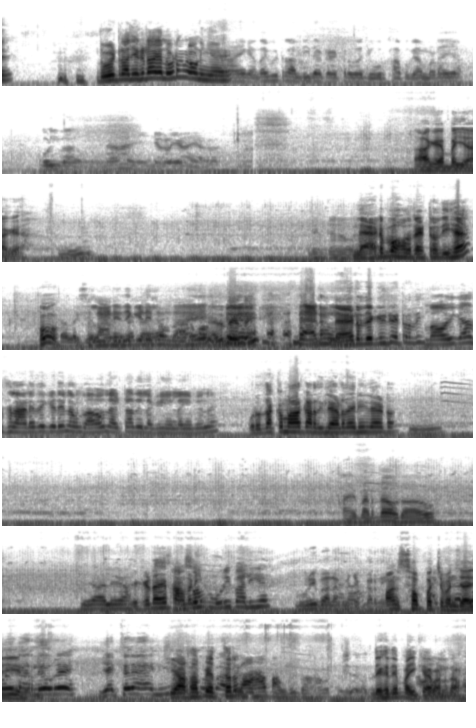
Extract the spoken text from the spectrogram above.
ਦੋ ਟਰਾਲੀਆਂ ਖੜਾ ਕੇ ਲੋਡ ਕਰਾਉਣੀਆਂ ਇਹ। ਐਂ ਕਹਿੰਦਾ ਵੀ ਟਰਾਲੀ ਦਾ ਟਰੈਕਟਰ ਦਾ ਜ਼ੋਰ ਖੱਪ ਗਿਆ ਮੜਾ ਜਾ ਗੋਲੀ ਵਾਂਗ ਨਾ ਨਾ ਨਿਕਲ ਜਾਣਾ ਯਾਰ ਆ ਗਿਆ ਬਈ ਆ ਗਿਆ। ਲਾਈਟ ਬਹੁਤ ਟਰੈਕਟਰ ਦੀ ਹੈ। ਹੋ। ਸਲਾਣੇ ਦੇ ਕਿਹੜੇ ਲਾਉਂਦਾ ਏ ਇਹਦੇ ਤੇ ਇਹਦੀ ਲਾਈਟ ਲਾਈਟ ਦੇ ਕਿਹੜੀ ਟਰੈਕਟਰ ਦੀ? ਮੈਂ ਉਹੀ ਕਹਿੰਦਾ ਸਲਾਣੇ ਦੇ ਕਿਹੜੇ ਲਾਉਂਦਾ? ਉਹ ਲਾਈਟਾਂ ਤੇ ਲੱਗੀਆਂ ਲਾਈ ਪਏ ਨੇ। ਉਰੇ ਤੱਕ ਮਾਰ ਕਰਦੀ ਲਾਈਟ ਦਾ ਨਹੀਂ ਲਾਈਟ। ਹਾਏ ਵੜਦਾ ਉਹਦਾ ਉਹ। ਲਿਆ ਲਿਆ। ਇਹ ਕਿਹੜਾ ਹੈ 500 ਸਾਹਮਣੇ ਮੂਰੀ ਪਾ ਲਈਏ? ਮੂਰੀ ਪਾਲਾ ਕੋਈ ਚੱਕਰ ਨਹੀਂ। 555 ਜੀ ਕਰ ਇਹ। ਲਿਓ ਉਰੇ ਜੇ ਇੱਥੇ ਦਾ ਹੈ ਨਹੀਂ 475 ਗਾਹਾਂ ਪਾਉਂਗੇ ਗਾਹਾਂ। ਦੇਖਦੇ ਭਾਈ ਕਿਆ ਬਣਦਾ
